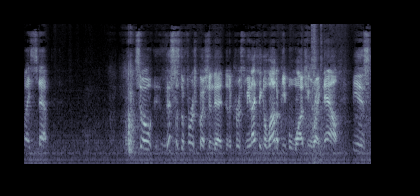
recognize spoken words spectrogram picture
by step. So this is the first question that, that occurs to me, and I think a lot of people watching right now is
